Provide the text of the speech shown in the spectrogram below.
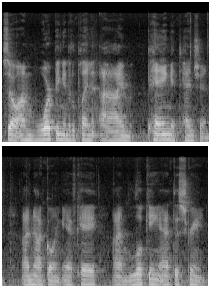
So I'm warping into the planet. I'm paying attention. I'm not going AFK. I'm looking at the screen.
